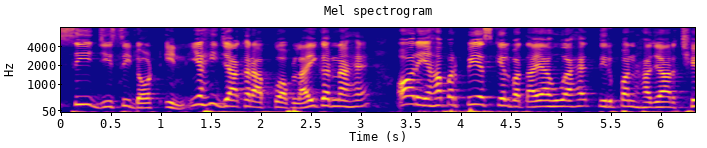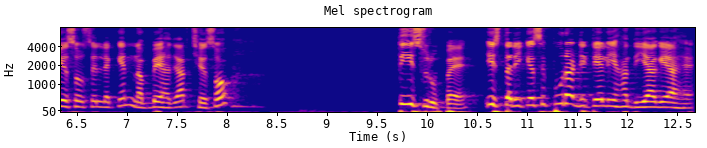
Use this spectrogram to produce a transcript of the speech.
C G C dot in यहीं जाकर आपको अप्लाई करना है, और यहाँ पर पे स्केल बताया हुआ है तिरपन हज़ार छः सौ से लेकर नब्बे हज़ार छः सौ तीस रुपये इस तरीके से पूरा डिटेल यहाँ दिया गया है।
